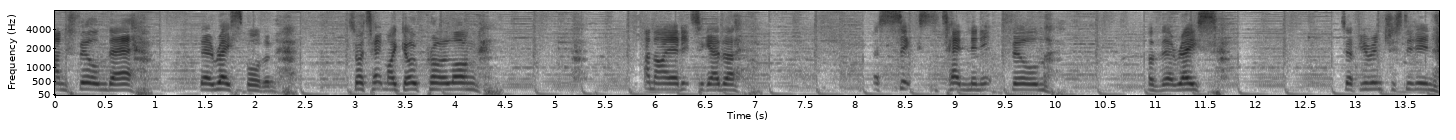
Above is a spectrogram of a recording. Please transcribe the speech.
and film their their race for them. So I take my GoPro along and I edit together a six to 10 minute film of their race. So if you're interested in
